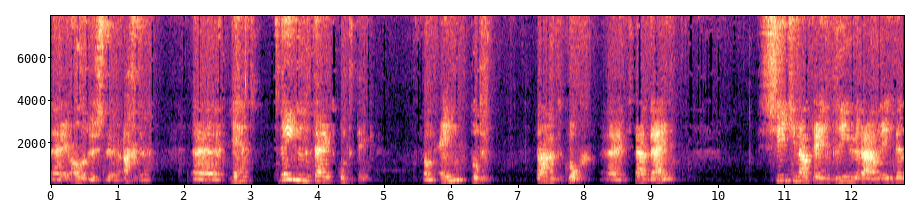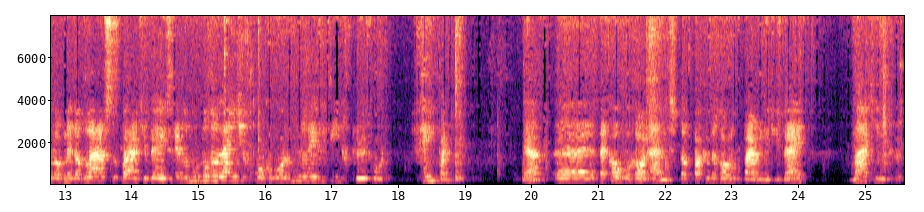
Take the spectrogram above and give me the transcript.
uh, in alle rust uh, achter. Je hebt twee uur de tijd om te tekenen. Van 1 tot 3. Daar hangt de klok. je staat bij. Zit je nou tegen 3 uur aan en je bent nog met dat laatste plaatje bezig en er moet nog een lijntje getrokken worden, er moet nog even iets ingekleurd worden. Geen paniek. Ja? daar komen we gewoon uit. Dan pakken we er gewoon een paar minuutjes bij. Maak je niet druk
